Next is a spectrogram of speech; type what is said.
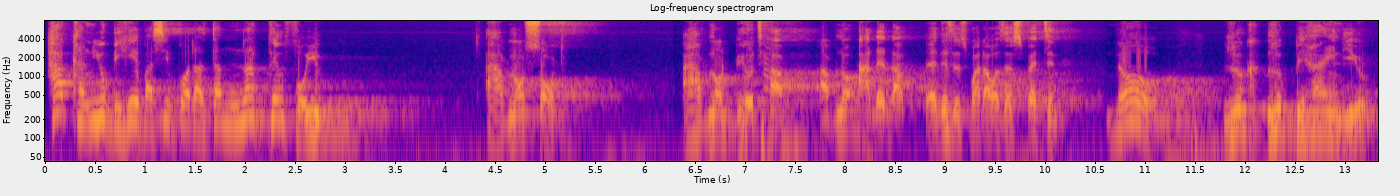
How can you behave as if God has done nothing for you? I have not sought, I have not built up, I have not added up. Uh, this is what I was expecting. No, look, look behind you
